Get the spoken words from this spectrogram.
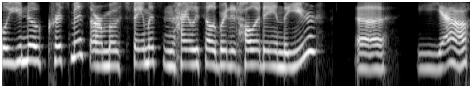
Well, you know Christmas, our most famous and highly celebrated holiday in the year? Uh, yeah.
